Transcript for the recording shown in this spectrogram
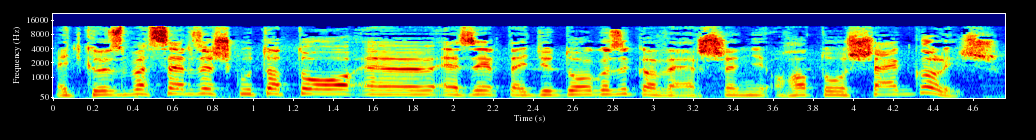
Egy közbeszerzés kutató ezért együtt dolgozik a versenyhatósággal is?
